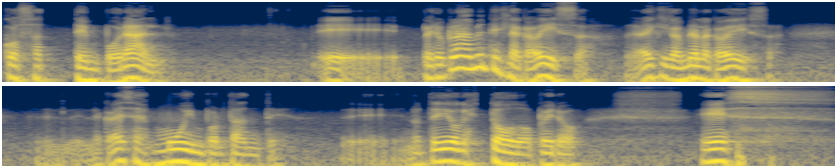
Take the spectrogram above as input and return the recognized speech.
cosa temporal. Eh, pero claramente es la cabeza. Hay que cambiar la cabeza cabeza es muy importante. Eh, no te digo que es todo, pero es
